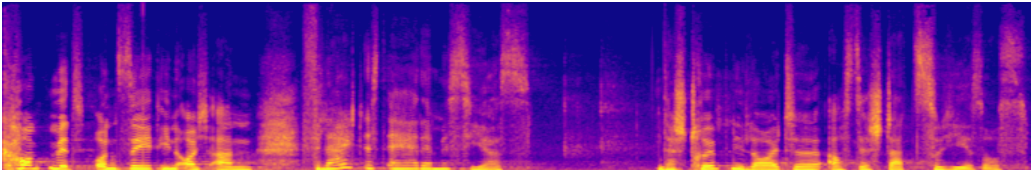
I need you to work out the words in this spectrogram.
Kommt mit und seht ihn euch an. Vielleicht ist er ja der Messias. Und da strömten die Leute aus der Stadt zu Jesus.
